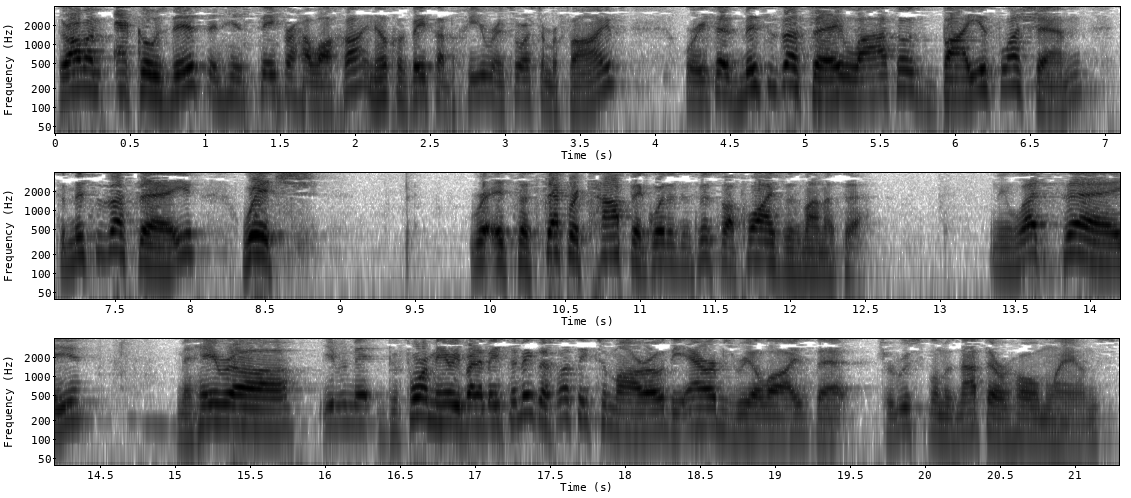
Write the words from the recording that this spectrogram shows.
The Rambam echoes this in his Sefer Halacha, in Hilchas Beis Abchir, in source number 5, where he says, Mrs. Asay, Lasos Bayis Lashem. A Mrs. Asay, which, it's a separate topic whether this mitzvah applies Bizman Aseh. I mean, let's say, Mehera, even before Mehera Yibana Beis HaMikdash, let's say tomorrow the Arabs realize that Jerusalem is not their homelands,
